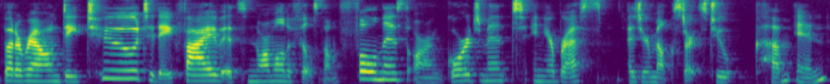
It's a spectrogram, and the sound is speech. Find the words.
but around day two to day five, it's normal to feel some fullness or engorgement in your breasts as your milk starts to come in,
